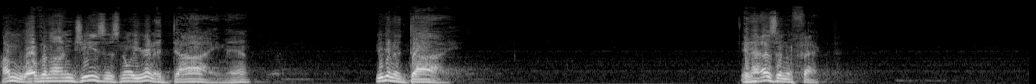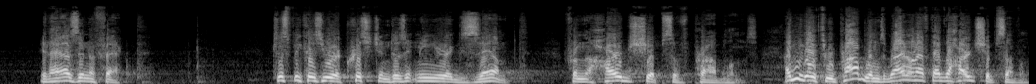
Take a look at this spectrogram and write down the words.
I'm loving on Jesus. No, you're going to die, man. You're going to die. It has an effect. It has an effect. Just because you're a Christian doesn't mean you're exempt from the hardships of problems. I can go through problems, but I don't have to have the hardships of them.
